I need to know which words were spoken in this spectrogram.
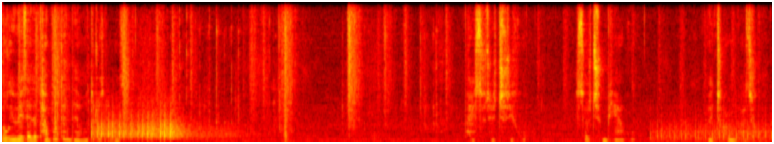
여기 위에서 애들 다 볼 텐데, 어디로 들어가지? 발수를 줄이고, 쏠 준비하고, 왼쪽만 봐주고.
